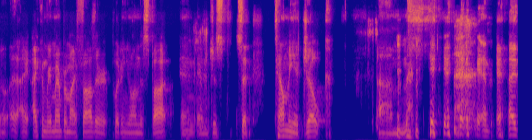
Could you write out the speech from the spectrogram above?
I, I can remember my father putting you on the spot and, and just said, tell me a joke. Um, and, and I,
